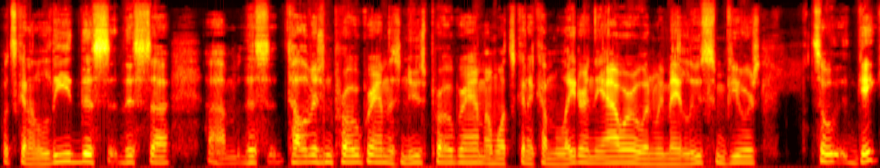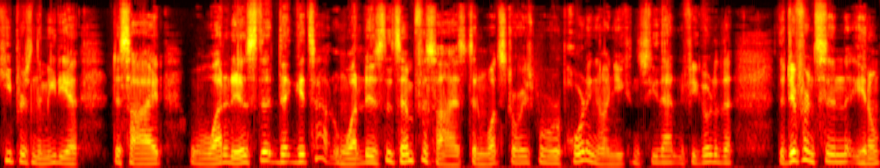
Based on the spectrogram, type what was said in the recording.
what's going to lead this this uh, um, this television program, this news program, and what's going to come later in the hour when we may lose some viewers. So gatekeepers in the media decide what it is that, that gets out and what it is that's emphasized and what stories we're reporting on. You can see that and if you go to the, the difference in, you know,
